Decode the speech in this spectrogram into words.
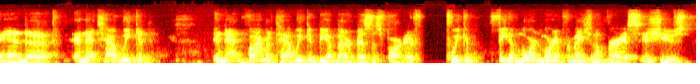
And uh, and that's how we could in that environment how we could be a better business partner we could feed them more and more information on various issues,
